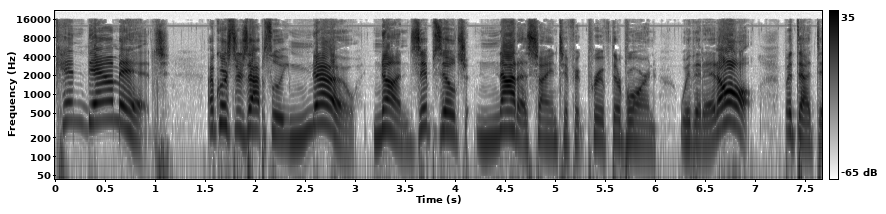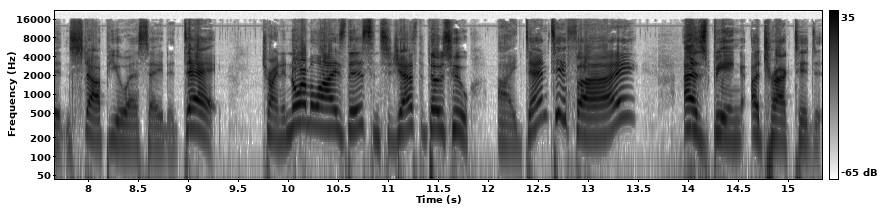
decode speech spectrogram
condemn it. Of course, there's absolutely no, none, zip zilch, not a scientific proof they're born with it at all. But that didn't stop USA Today trying to normalize this and suggest that those who identify as being attracted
